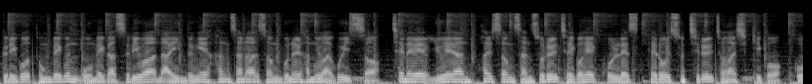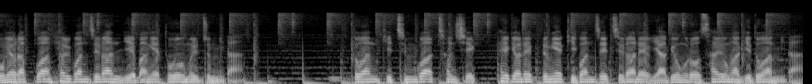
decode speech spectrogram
그리고 동백은 오메가3와 9 등의 항산화 성분을 함유하고 있어 체내에 유해한 활성산소를 제거해 콜레스테롤 수치를 정화시키고 고혈압과 혈관질환 예방에 도움을 줍니다. 또한 기침과 천식, 폐결핵 등의 기관지 질환의 약용으로 사용하기도 합니다.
